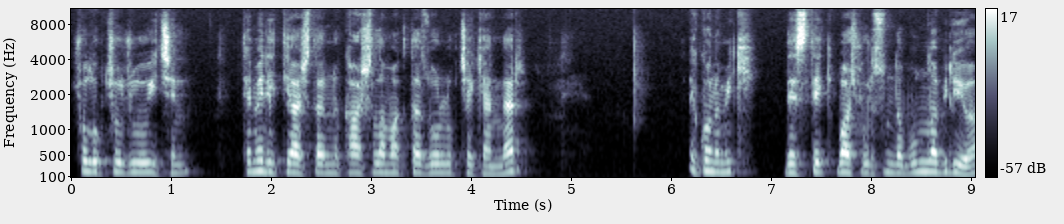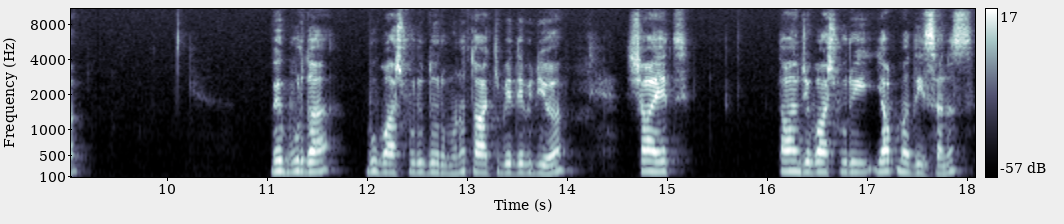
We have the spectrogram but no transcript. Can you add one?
çoluk çocuğu için temel ihtiyaçlarını karşılamakta zorluk çekenler ekonomik destek başvurusunda bulunabiliyor. Ve burada bu başvuru durumunu takip edebiliyor. Şayet daha önce başvuru yapmadıysanız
